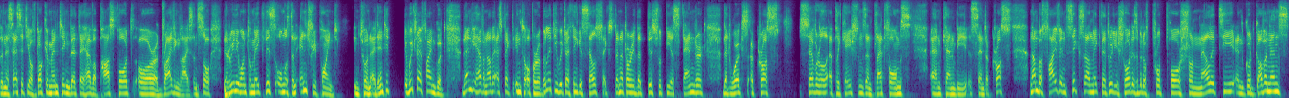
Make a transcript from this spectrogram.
the necessity of documenting that they have a passport or a driving license. So they really want to make this almost an entry point into an identity which I find good. Then we have another aspect, interoperability, which I think is self explanatory that this should be a standard that works across several applications and platforms and can be sent across. Number five and six, I'll make that really short, is a bit of proportionality and good governance.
